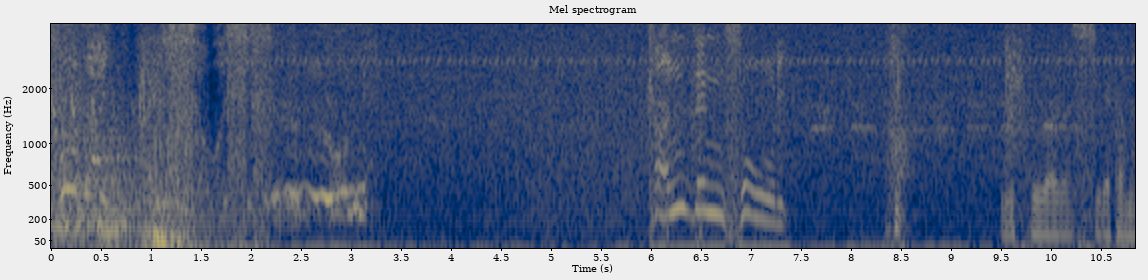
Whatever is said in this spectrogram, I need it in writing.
勝負あり完全勝利器が知れたな。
